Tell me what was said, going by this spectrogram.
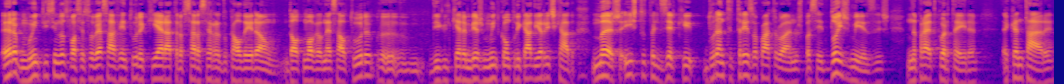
Era muitíssimo longe. Se você soubesse a aventura que era atravessar a Serra do Caldeirão de automóvel nessa altura, digo-lhe que era mesmo muito complicado e arriscado. Mas isto tudo para lhe dizer que durante três ou quatro anos passei dois meses na Praia de Quarteira a cantar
